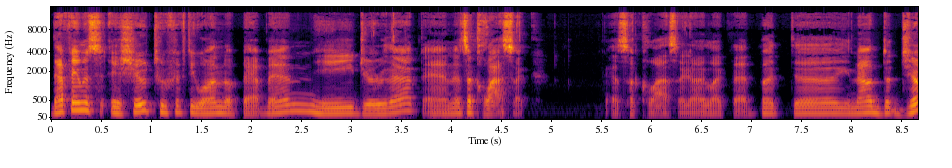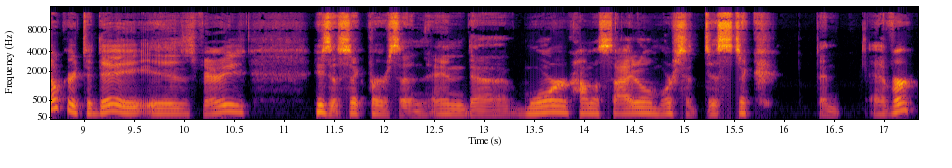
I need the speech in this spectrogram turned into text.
that famous issue, 251 of Batman, he drew that, and it's a classic. It's a classic. I like that. But uh, now the Joker today is very, he's a sick person and uh, more homicidal, more sadistic than ever.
